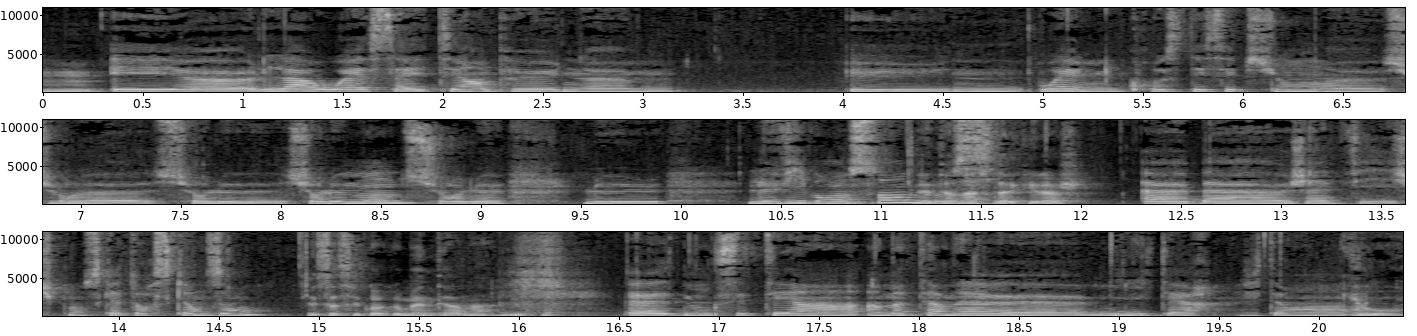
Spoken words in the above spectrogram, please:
Hmm. Et euh, là, ouais, ça a été un peu une, euh, une, ouais, une grosse déception euh, sur, Mm. le, sur, le, sur le monde, sur le, le, le vivre ensemble. L'internat, c'était à quel âge Euh, bah, J'avais, je pense, 14-15 ans. Et ça, c'est quoi comme internat, du coup? Euh, donc, c'était un, un internat euh, militaire. J'étais en, en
